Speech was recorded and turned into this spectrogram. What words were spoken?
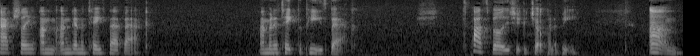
actually, I'm I'm gonna take that back. I'm gonna take the peas back. It's a possibility she could choke on a pea. Um,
